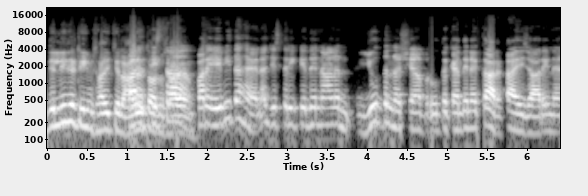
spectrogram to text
ਦਿੱਲੀ ਦੀ ਟੀਮ ਸਾਰੀ ਚਲਾ ਰਹੀ ਤੁਹਾਨੂੰ ਨੂੰ। ਪਰ ਇਹ ਵੀ ਤਾਂ ਹੈ ਨਾ ਜਿਸ ਤਰੀਕੇ ਦੇ ਨਾਲ ਯੁੱਧ ਨਸ਼ਿਆਂ ਵਿਰੁੱਧ ਕਹਿੰਦੇ ਨੇ ਘਰ ਢਾਏ ਜਾ ਰਹੇ ਨੇ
